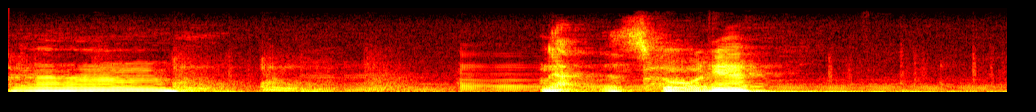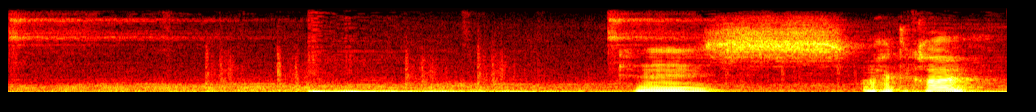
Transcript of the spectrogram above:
Um. Yeah, let's go over here. Cause I had to climb.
